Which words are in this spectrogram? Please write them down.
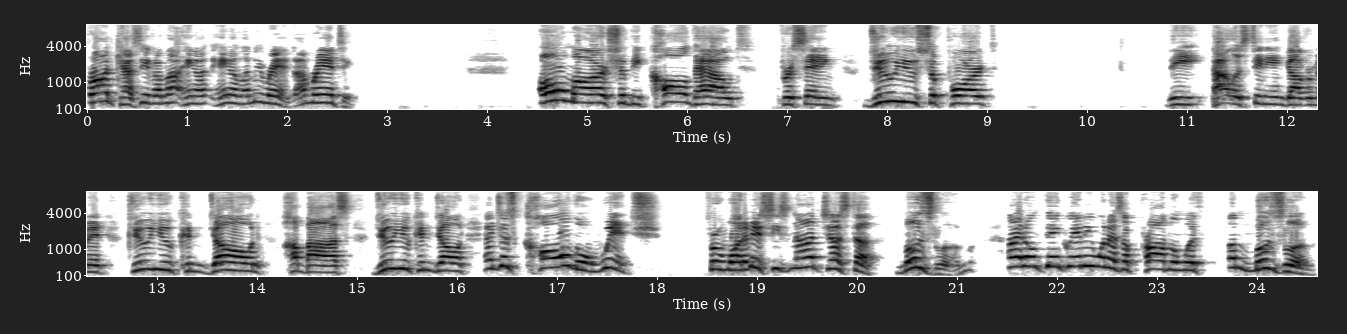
broadcast, David, I'm not, hang on, hang on, let me rant. I'm ranting. Omar should be called out for saying, Do you support the Palestinian government? Do you condone Hamas? Do you condone, and just call the witch for what it is? She's not just a Muslim. I don't think anyone has a problem with a Muslim,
